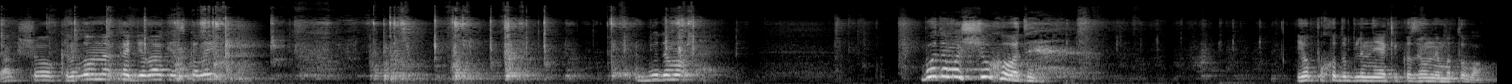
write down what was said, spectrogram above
Так що крило на Cadillac Escalade будемо будемо щухувати. Його, походу, блін, ніякий козел не мотував.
